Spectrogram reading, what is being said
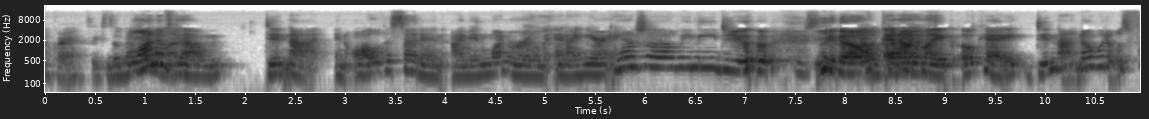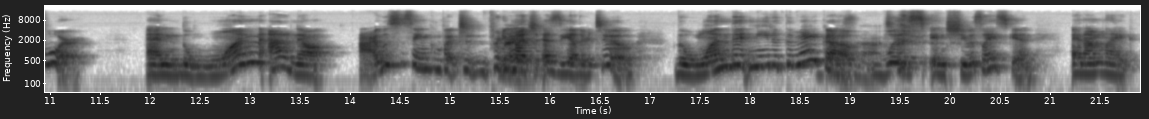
okay. So you still got One of them did not. And all of a sudden, I'm in one room and I hear, Angela, we need you. You know? I'm and I'm like, okay, did not know what it was for. And the one out of now, I was the same complexion pretty Right. much as the other two. The one that needed the makeup not. was, and she was light skinned. And I'm like,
